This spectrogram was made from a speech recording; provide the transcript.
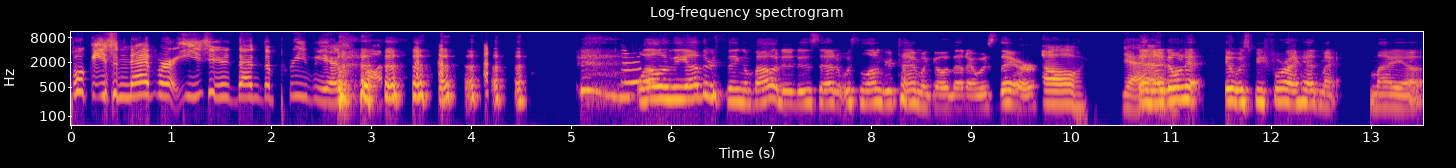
book is never easier than the previous one. well, and the other thing about it is that it was a longer time ago that I was there. Oh, yeah. And I don't it was before I had my my uh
